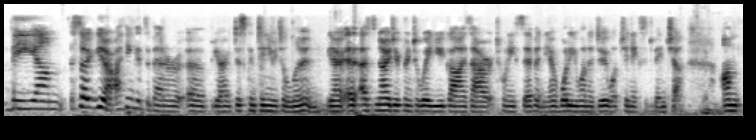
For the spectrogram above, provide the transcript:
the um, so you know, I think it's a matter of you know just continuing to learn. You know, it's no different to where you guys are at 27. You know, what do you want to do? What's your next adventure? Um,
